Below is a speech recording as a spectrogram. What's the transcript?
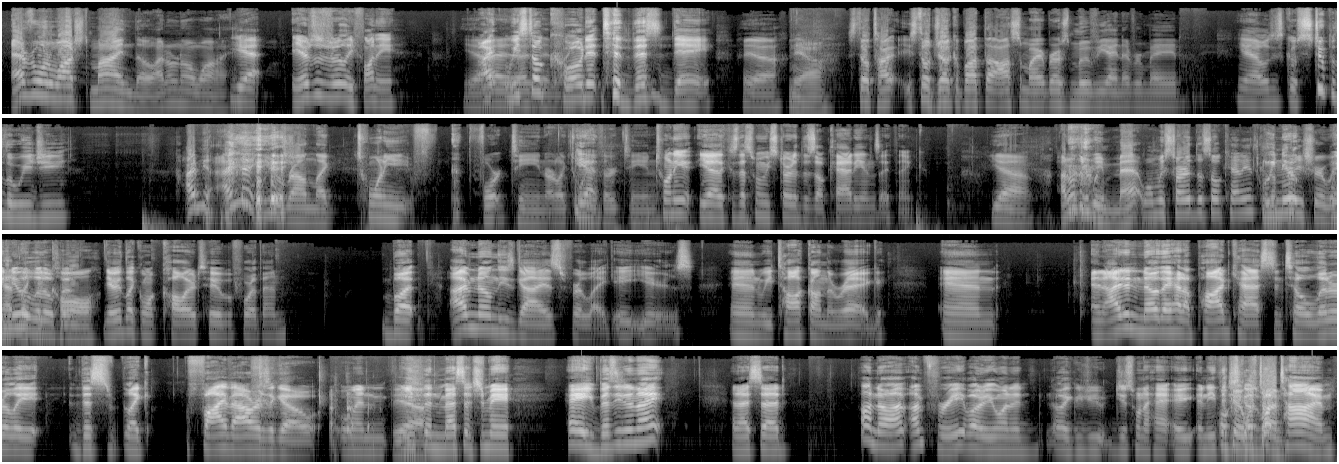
Everyone watched mine though. I don't know why. Yeah, yours was really funny. Yeah. I, we I still didn't like quote it to this day. Yeah. Yeah. Still talk. You still joke about the awesome Mario Bros. movie I never made. Yeah, we'll just go stupid Luigi. I mean, I met you around like 2014 or like Yeah. 2013. Twenty, yeah, because that's when we started the Zelcadians, I think. Yeah. I don't think we met when we started the Zolcanians. We I'm knew, pretty sure we, we had knew like a little call. bit. Yeah, we had like one call or two before then. But I've known these guys for like eight years, and we talk on the reg, and and I didn't know they had a podcast until literally this like five hours ago when Yeah. Ethan messaged me, "Hey, you busy tonight?" and I said, "Oh no, I'm I'm free. What do you want to like? You just want to hang?" And Ethan Okay, just what goes, "What time?"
